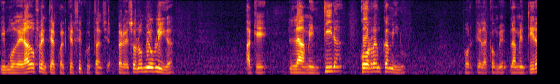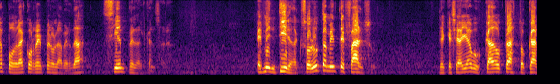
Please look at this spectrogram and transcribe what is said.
y moderado frente a cualquier circunstancia. Pero eso no me obliga a que la mentira corra un camino, porque la, mentira podrá correr, pero la verdad siempre la alcanzará. Es mentira, absolutamente falso, de que se haya buscado trastocar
